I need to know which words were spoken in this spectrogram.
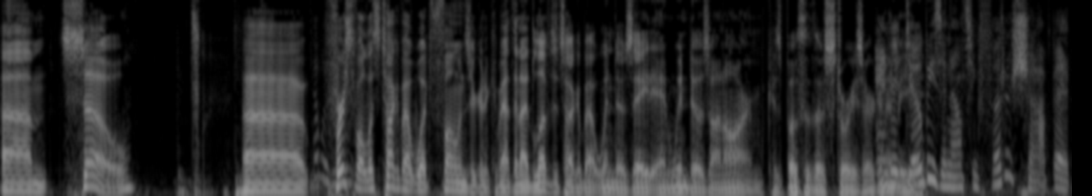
Um, so, uh, first of all, let's talk about what phones are going to come out. Then I'd love to talk about Windows 8 and Windows on ARM because both of those stories are going And to be. Adobe's announcing Photoshop at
